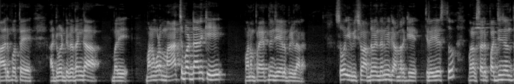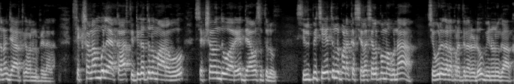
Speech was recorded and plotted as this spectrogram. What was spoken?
మారిపోతే అటువంటి విధంగా మరి మనం కూడా మార్చబడ్డానికి మనం ప్రయత్నం చేయాలి ప్రియులారా. సో ఈ విషయం అర్థమైందని మీకు అందరికీ తెలియజేస్తూ మరొకసారి పద్యం చదువుతున్నాను జాగ్రత్తగా వినండి పిల్లల శిక్షణంబు లేక స్థితిగతులు మారవు శిక్షణందు వారే దేవసుతులు శిల్పి చేతులు పడక శిలశిల్పమగున చెవులు గల ప్రతినరుడు వినుగాక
